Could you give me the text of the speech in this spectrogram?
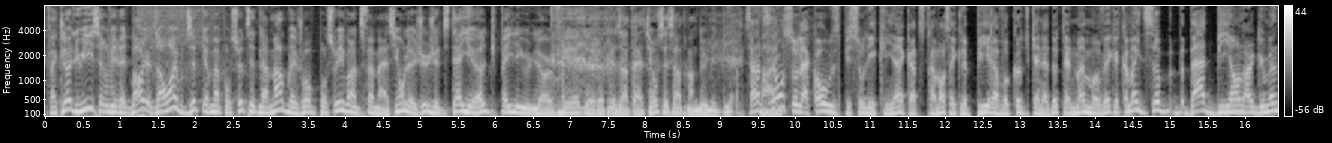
Fait que là, lui, il servirait de bord, il a dit ah ouais, vous dites que ma poursuite c'est de la merde, ben je vais vous poursuivre en diffamation. Le juge a dit ta gueule, puis paye les- leurs frais de représentation, c'est 132 000 piastres. Ça en dit long sur la cause puis sur les clients quand tu te ramasses avec le pire avocat du Canada, tellement mauvais que comment il dit ça? Bad beyond argument?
